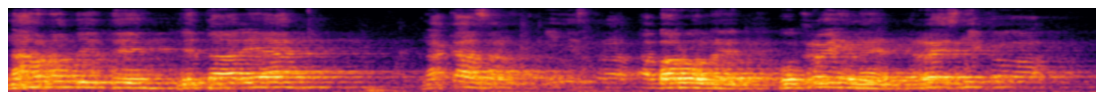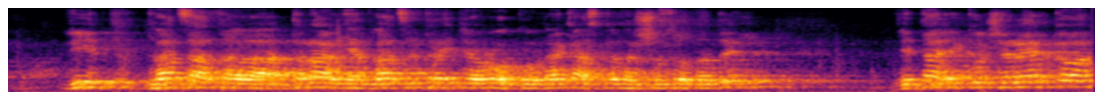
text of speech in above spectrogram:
нагородити Віталія наказом міністра оборони України Резнікова від 20 травня 23 року наказ номер 601 Віталій Кучеренко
